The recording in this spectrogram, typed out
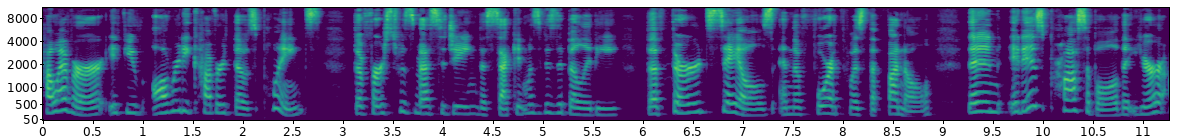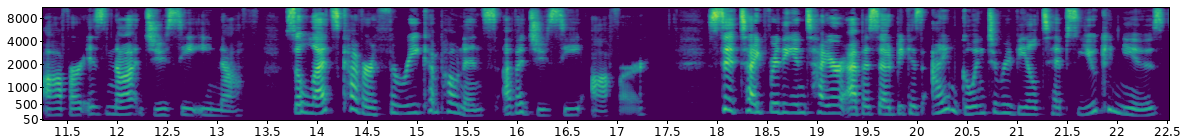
However, if you've already covered those points, the first was messaging, the second was visibility, the third, sales, and the fourth was the funnel, then it is possible that your offer is not juicy enough. So let's cover three components of a juicy offer. Sit tight for the entire episode because I am going to reveal tips you can use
